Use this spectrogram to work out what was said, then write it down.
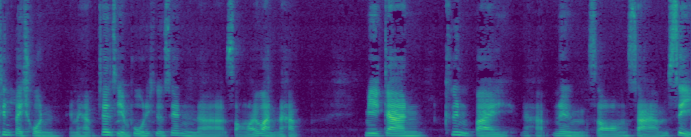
ขึ้นไปชนเห็นไหมครับเส้นสีชมพูนี่คือเส้นสองร้อยวันนะครับ มีการขึ้นไปนะครับหนึ่งสองสามสี่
